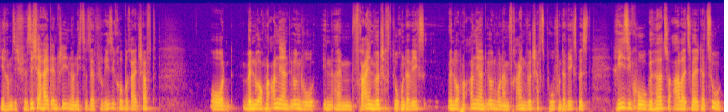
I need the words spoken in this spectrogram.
Die haben sich für Sicherheit entschieden und nicht so sehr für Risikobereitschaft. Und wenn du auch noch annähernd irgendwo in einem freien Wirtschaftsberuf unterwegs, wenn du auch noch annähernd irgendwo in einem freien Wirtschaftsberuf unterwegs bist, Risiko gehört zur Arbeitswelt dazu.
